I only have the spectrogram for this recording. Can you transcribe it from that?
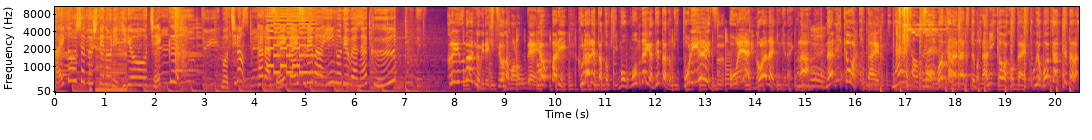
回答者としての力量をチェック。もちろんただ正解すればいいのではなくクイズ番組で必要なものってやっぱり振られた時もう問題が出た時とりあえずオンエアに乗らないといけないから、何かは答える。何かをそう分からなくても何かは答える。ほんで分かってたら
